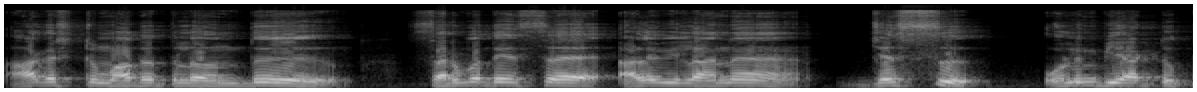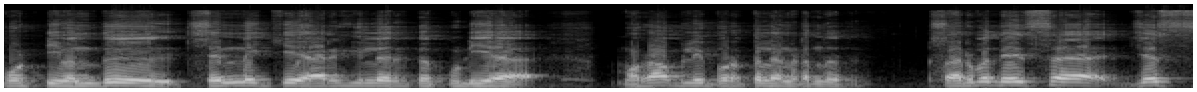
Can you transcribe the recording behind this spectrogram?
ஆகஸ்ட் மாதத்தில் வந்து சர்வதேச அளவிலான ஜெஸ் ஒலிம்பியாட்டு போட்டி வந்து சென்னைக்கு அருகில் இருக்கக்கூடிய மகாபலிபுரத்தில் நடந்தது. சர்வதேச ஜெஸ்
